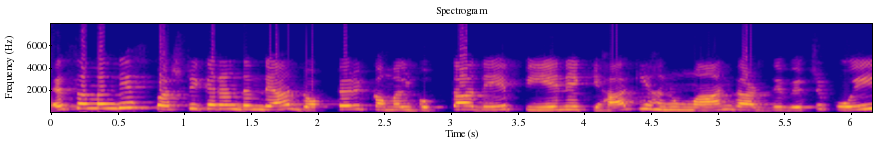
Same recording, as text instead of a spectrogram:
ਇਸ ਸੰਬੰਧੀ ਸਪਸ਼ਟੀਕਰਨ ਦਿੰਦਿਆਂ ਡਾਕਟਰ ਕਮਲ ਗੁਪਤਾ ਦੇ ਪੀਏ ਨੇ ਕਿਹਾ ਕਿ ਹਨੂਮਾਨਗੜ੍ਹ ਦੇ ਵਿੱਚ ਕੋਈ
